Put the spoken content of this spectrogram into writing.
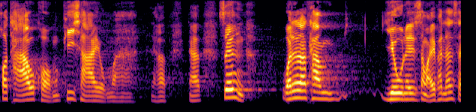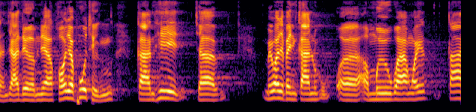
ข้อเท้าของพี่ชายออกมานะครับนะครับ ซึ่งวัฒนธรรมยิวในสมัยพันธสัญญาเดิมเนี่ยเขาจะพูดถึงการที่จะไม่ว่าจะเป็นการเอามือวางไว้ใต้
